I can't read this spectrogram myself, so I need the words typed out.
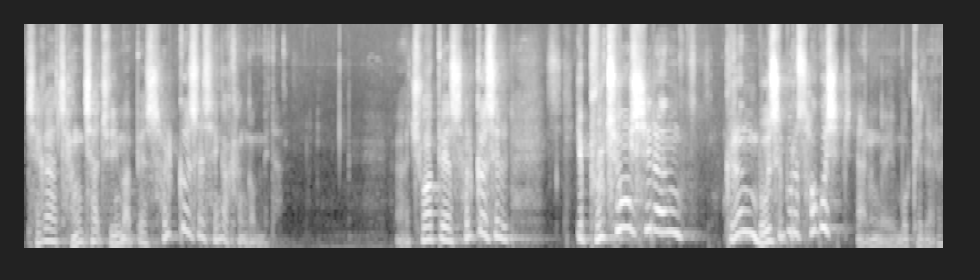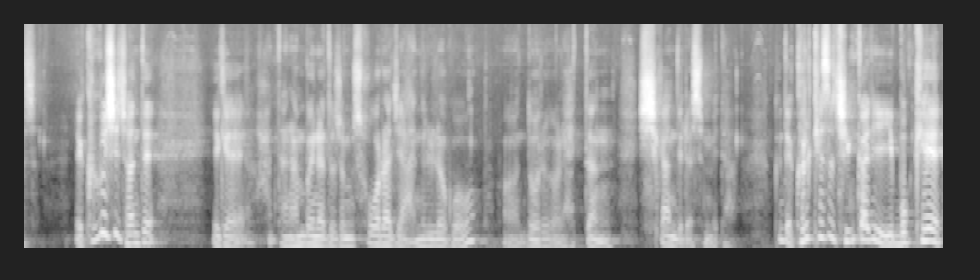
제가 장차 주님 앞에 설 것을 생각한 겁니다. 어, 주 앞에 설 것을 불충실한 그런 모습으로 서고 싶지 않은 거예요. 목회자로서. 그것이 저한테 이게 단 한 번이라도 좀 소홀하지 않으려고 어, 노력을 했던 시간들이었습니다. 근데 그렇게 해서 지금까지 이 목회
